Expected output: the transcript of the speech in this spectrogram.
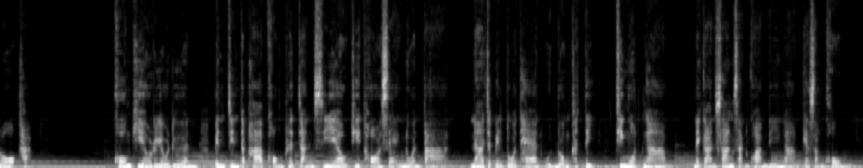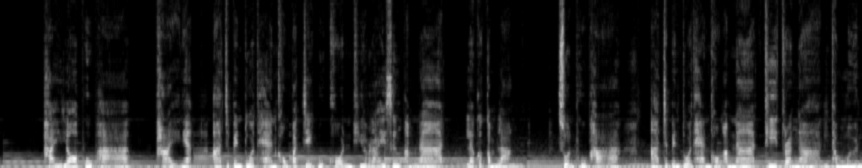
โลกค่ะ โค้งเคียวเรียวเดือน เป็นจินตภาพของพระจันทร์เสี้ยวที่ทอแสงนวลตา น่าจะเป็นตัวแทนอุดมคติที่งดงาม ในการสร้างสรรค์ความดีงามแก่สังคม ไผ่ล้อภูผา ไผ่เนี่ยอาจจะเป็นตัวแทนของปัจเจกบุคคลที่ไร้ซึ่งอำนาจแล้วก็กำลัง ส่วนภูผาอาจจะเป็นตัวแทนของอำนาจที่ตระงานทำมึน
